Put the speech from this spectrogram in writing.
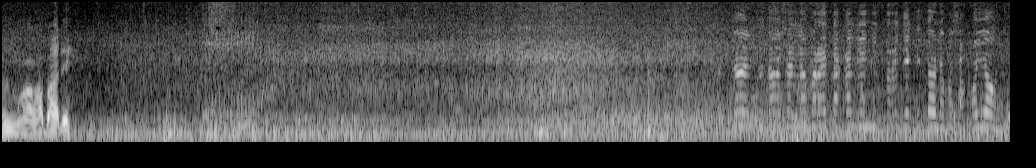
Alon mga kabady. Yan, 2,000 lang maray tagal yan yung project ito, nabasa ko yung.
